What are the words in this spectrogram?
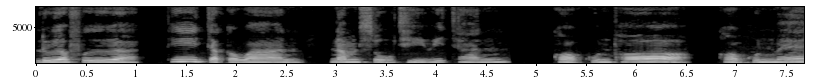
เหลือเฟือ ที่จักรวาลนำสู่ชีวิตฉัน ขอบคุณพ่อ ขอบคุณแม่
